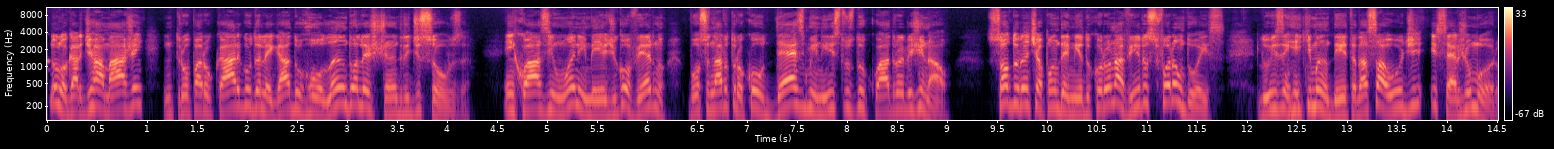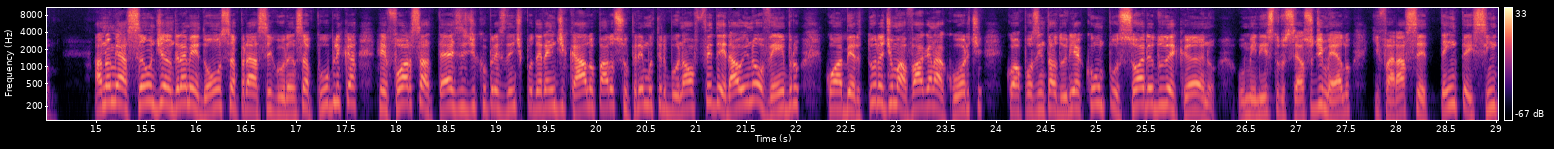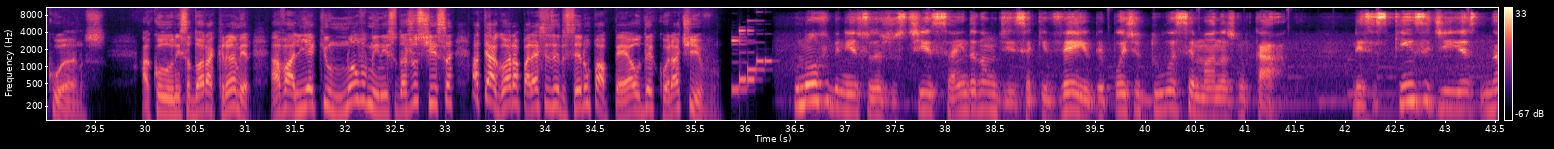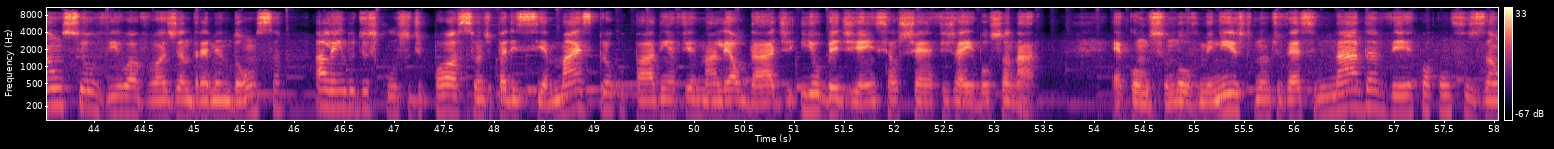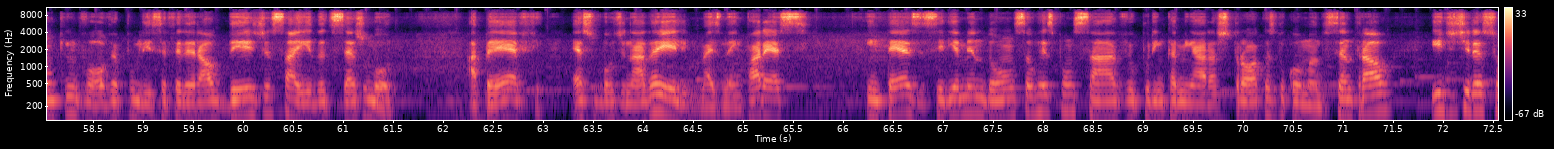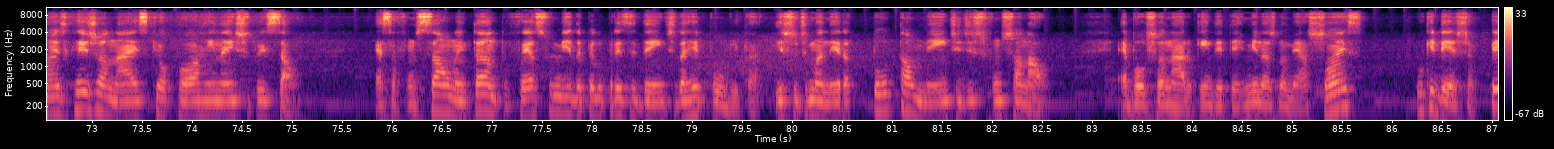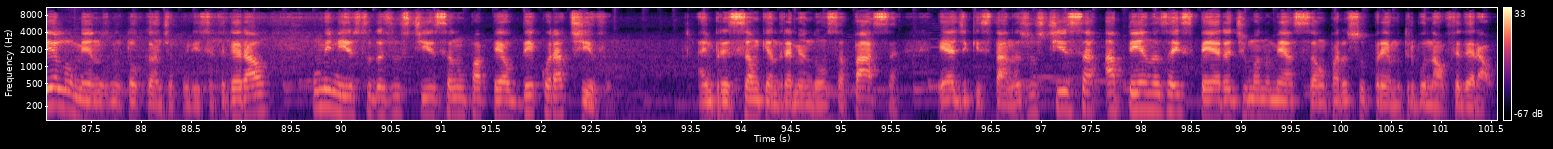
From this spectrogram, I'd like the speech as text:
No lugar de Ramagem, entrou para o cargo o delegado Rolando Alexandre de Souza. Em quase um ano e meio de governo, Bolsonaro trocou 10 ministros do quadro original. Só durante a pandemia do coronavírus foram dois: Luiz Henrique Mandetta da Saúde e Sérgio Moro. A nomeação de André Mendonça para a segurança pública reforça a tese de que o presidente poderá indicá-lo para o Supremo Tribunal Federal em novembro, com a abertura de uma vaga na corte, com a aposentadoria compulsória do decano, o ministro Celso de Mello, que fará 75 anos. A colunista Dora Kramer avalia que o novo ministro da Justiça até agora parece exercer um papel decorativo. O novo ministro da Justiça ainda não disse a que veio depois de duas semanas no cargo. Nesses 15 dias, não se ouviu a voz de André Mendonça, além do discurso de posse, onde parecia mais preocupado em afirmar lealdade e obediência ao chefe Jair Bolsonaro. É como se o novo ministro não tivesse nada a ver com a confusão que envolve a Polícia Federal desde a saída de Sérgio Moro. A PF é subordinada a ele, mas nem parece. Em tese, seria Mendonça o responsável por encaminhar as trocas do Comando Central e de direções regionais que ocorrem na instituição. Essa função, no entanto, foi assumida pelo presidente da República, isso de maneira totalmente disfuncional. É Bolsonaro quem determina as nomeações, o que deixa, pelo menos no tocante à Polícia Federal, o ministro da Justiça num papel decorativo. A impressão que André Mendonça passa é a de que está na Justiça apenas à espera de uma nomeação para o Supremo Tribunal Federal.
